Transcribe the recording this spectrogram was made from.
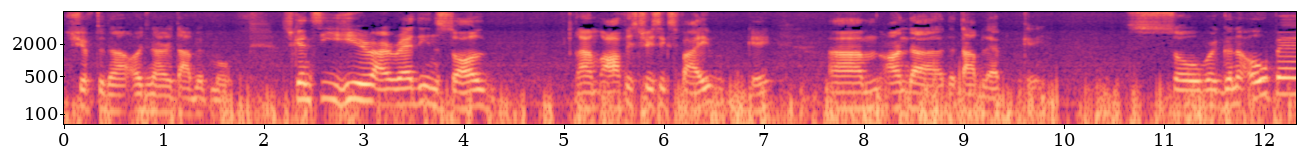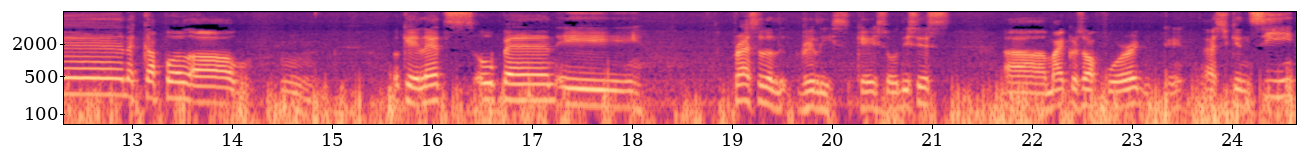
shift to the ordinary tablet mode. As you can see here, I already installed um, Office 365. Okay, um, on the the tablet. Okay, so we're gonna open a couple of. Hmm, okay, let's open a press release. Okay, so this is uh, Microsoft Word okay? As you can see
